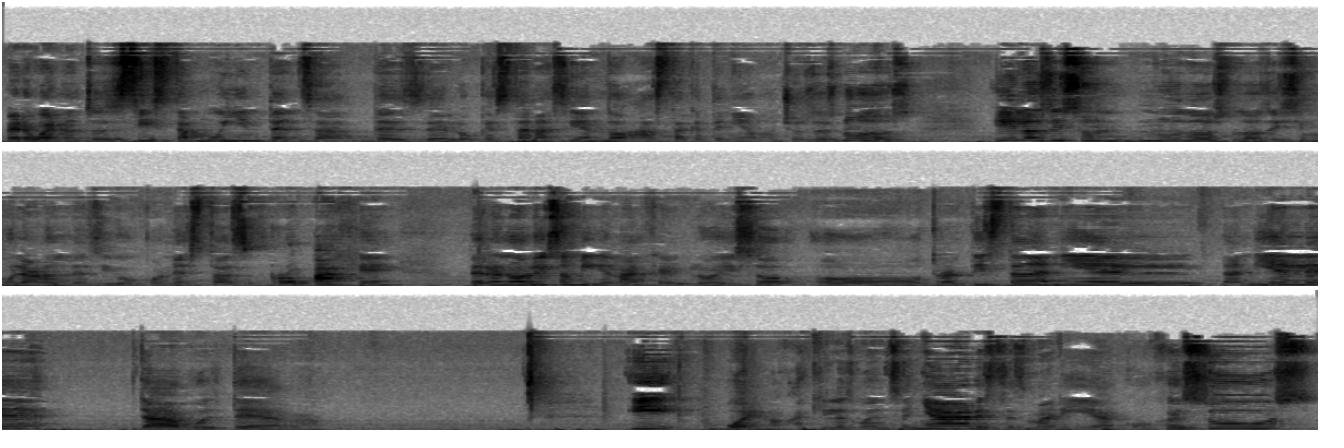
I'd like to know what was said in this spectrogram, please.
Pero bueno, entonces sí está muy intensa desde lo que están haciendo hasta que tenía muchos desnudos. Y los desnudos los disimularon, les digo, con estas ropaje, pero no lo hizo Miguel Ángel, lo hizo otro artista, Daniel, Daniele da Volterra. Y bueno, aquí les voy a enseñar, esta es María con Jesús,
